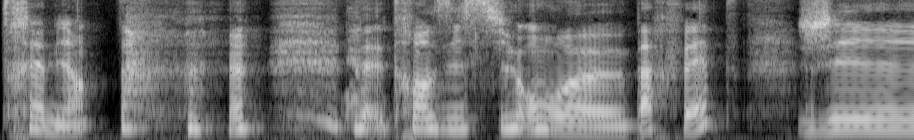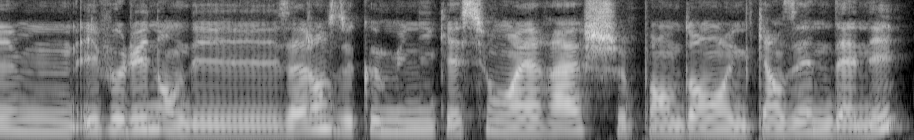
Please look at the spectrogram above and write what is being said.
Très bien. la transition euh, parfaite. J'ai hum, évolué dans des agences de communication RH pendant une quinzaine d'années,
